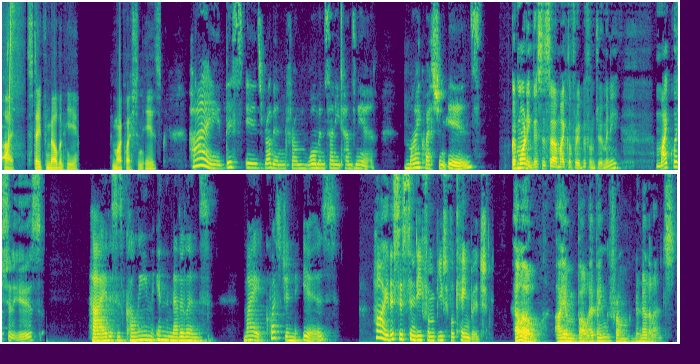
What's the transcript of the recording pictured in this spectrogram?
Hi, Steve from Melbourne here. And my question is Hi, this is Robin from warm and sunny Tanzania. My question is Good morning, this is uh, Michael Friebe from Germany. My question is Hi, this is Colleen in the Netherlands. My question is Hi, this is Cindy from beautiful Cambridge. Hello, I am Paul Epping from the Netherlands.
